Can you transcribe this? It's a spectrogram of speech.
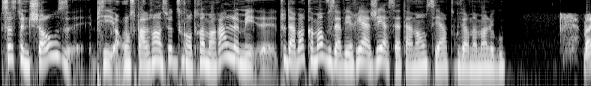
ça, c'est une chose. Puis on se parlera ensuite du contrat moral. mais tout d'abord, comment vous avez réagi à cette annonce hier du gouvernement Legault? Ben,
